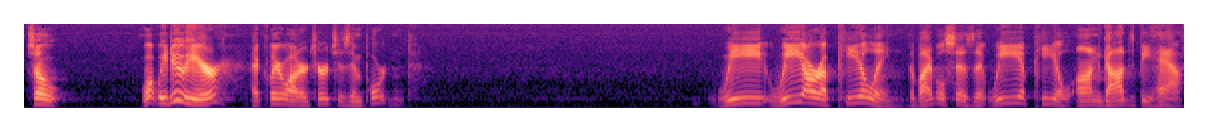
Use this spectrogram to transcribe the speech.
So, what we do here at Clearwater Church is important. We, we are appealing. The Bible says that we appeal on God's behalf.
